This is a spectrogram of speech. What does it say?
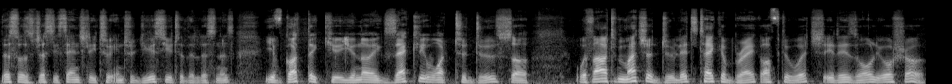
This was just essentially to introduce you to the listeners. You've got the cue, you know exactly what to do. So, without much ado, let's take a break, after which it is all your show.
